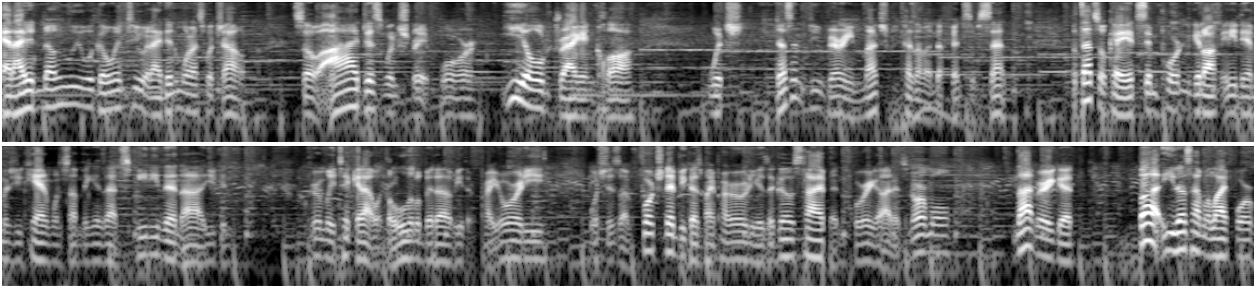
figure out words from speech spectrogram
And I didn't know who he would go into, and I didn't want to switch out. So I just went straight for ye old Dragon Claw, which doesn't do very much because I'm a defensive set. But that's okay, it's important to get off any damage you can when something is that speedy, then uh, you can normally take it out with a little bit of either priority, which is unfortunate because my priority is a ghost type and Porygon is normal. Not very good. But he does have a life orb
